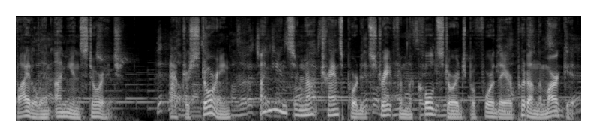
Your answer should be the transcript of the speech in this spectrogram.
vital in onion storage. After storing, onions are not transported straight from the cold storage before they are put on the market,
